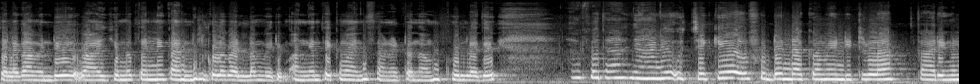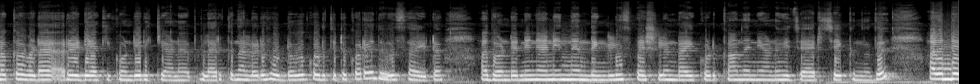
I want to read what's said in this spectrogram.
ചില കമന്റ് വായിക്കുമ്പോൾ തന്നെ കണ്ണിൽ കൂടെ വെള്ളം വരും. അങ്ങനത്തെയൊക്കെ മനസ്സാണ് കേട്ടോ നമുക്കുള്ളത്. അപ്പോൾ ഇതാ ഞാൻ ഉച്ചയ്ക്ക് ഫുഡ് ഉണ്ടാക്കാൻ വേണ്ടിയിട്ടുള്ള കാര്യങ്ങളൊക്കെ ഇവിടെ റെഡിയാക്കിക്കൊണ്ടിരിക്കുകയാണ് പിള്ളേർക്ക് നല്ലൊരു ഫുഡൊക്കെ കൊടുത്തിട്ട് കുറേ ദിവസമായിട്ട് അതുകൊണ്ട് തന്നെ ഞാൻ ഇന്ന് എന്തെങ്കിലും സ്പെഷ്യൽ ഉണ്ടാക്കി കൊടുക്കാൻ തന്നെയാണ് വിചാരിച്ചേക്കുന്നത്. അതിന്റെ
